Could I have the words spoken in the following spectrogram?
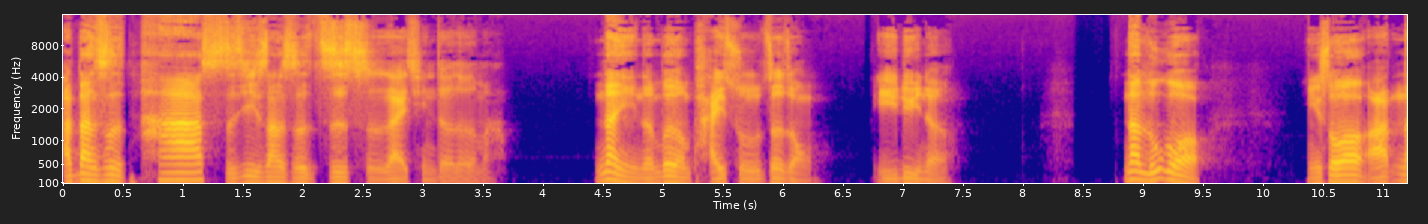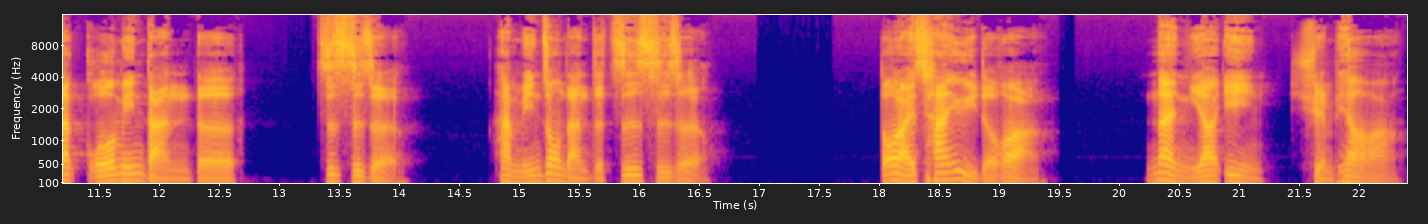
啊！但是他实际上是支持赖清德的嘛？那你能不能排除这种疑虑呢？那如果你说啊，那国民党的支持者和民众党的支持者都来参与的话，那你要印选票啊！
